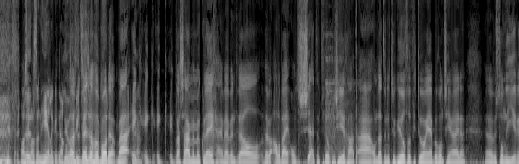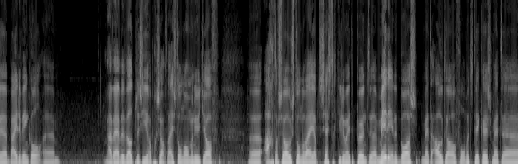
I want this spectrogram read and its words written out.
Was, was een heerlijke dag Toen was het fietsen. best wel veel modder. Maar ik, Ja. ik, ik, ik was samen met mijn collega en we hebben het wel. We hebben allebei ontzettend veel plezier gehad. A, omdat we natuurlijk heel veel Victoria hebben rond zien rijden. Eh, we stonden hier bij de winkel. ehm, maar we hebben wel het plezier opgezocht. Wij stonden om een uurtje of eh, acht of zo stonden wij op de 60 kilometer punt eh, midden in het bos met de auto vol met stickers met eh,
